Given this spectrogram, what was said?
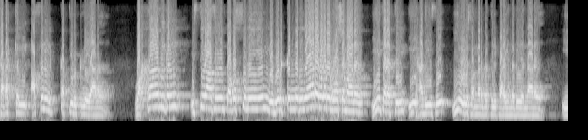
കടക്കൽ അസലിൽ കത്തിവെക്കുകയാണ്. വഹാബികൾ ഇസ്തിഹാസവും തവസ്സുലെയും എതിർക്കുന്നതിലേറെ വളരെ മോശമാണ് ഈ തരത്തിൽ ഈ ഹദീസ് ഈ ഒരു സന്ദർഭത്തിൽ പറയുന്നത് എന്നാണ് ഈ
